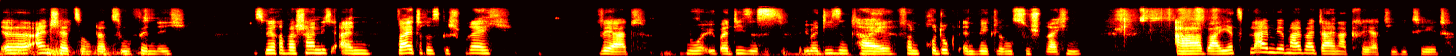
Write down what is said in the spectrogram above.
äh, Einschätzung dazu, finde ich. Das wäre wahrscheinlich ein weiteres Gespräch wert, nur über, dieses, über diesen Teil von Produktentwicklung zu sprechen. Aber jetzt bleiben wir mal bei deiner Kreativität.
